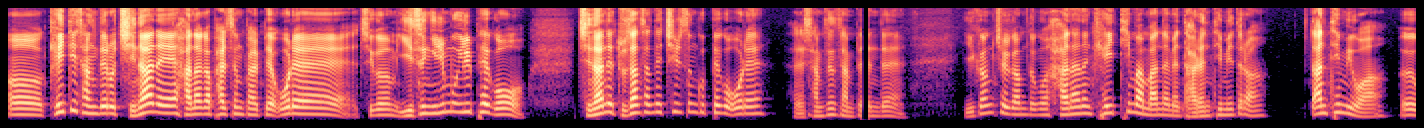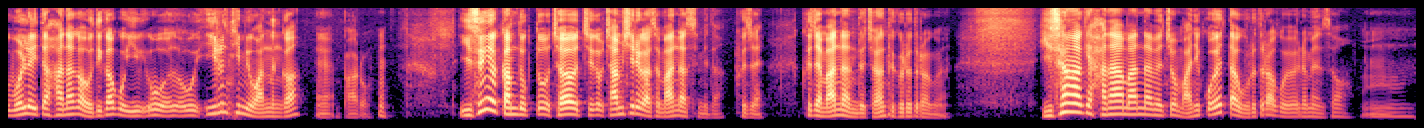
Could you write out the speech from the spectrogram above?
어, KT 상대로 지난해 하나가 8승 8패, 올해 지금 2승 1무 1패고 지난해 두산 상대 7승 9패고 올해 3승 3패인데 이강철 감독은 하나는 KT만 만나면 다른 팀이더라. 딴 팀이 와. 어, 원래 있던 하나가 어디 가고 이, 어, 어, 이런 팀이 왔는가? 예, 바로. 이승엽 감독도 저 지금 잠실에 가서 만났습니다. 그제 그제 만났는데 저한테 그러더라고요. 이상하게 하나 만나면 좀 많이 꼬였다고 그러더라고요. 이러면서 음,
